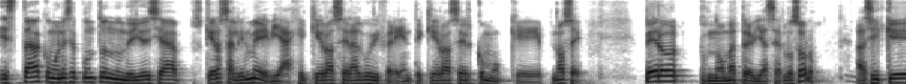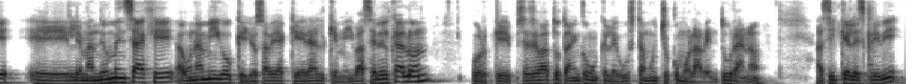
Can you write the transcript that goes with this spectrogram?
estaba como en ese punto en donde yo decía, pues quiero salirme de viaje, quiero hacer algo diferente, quiero hacer como que, no sé, pero pues no me atreví a hacerlo solo. Así que eh, le mandé un mensaje a un amigo que yo sabía que era el que me iba a hacer el jalón, porque pues, ese vato también como que le gusta mucho como la aventura, ¿no? Así que le escribí,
